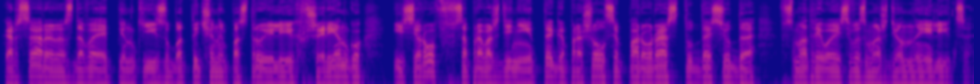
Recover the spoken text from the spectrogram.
Корсары, раздавая пинки и зуботычины, построили их в шеренгу, и Серов в сопровождении Тега прошелся пару раз туда-сюда, всматриваясь в изможденные лица.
